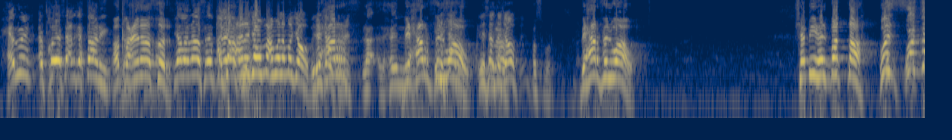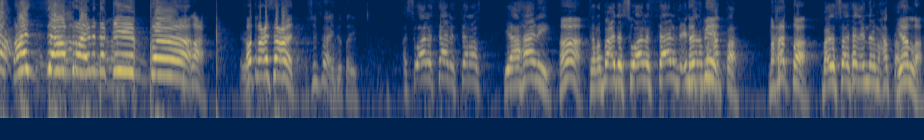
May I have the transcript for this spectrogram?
حلوين. ادخل يا سعد قحطاني اطلع يا ناصر. يلا ناصر اطلع أنا جاوب. جاوب معهم ولا ما جاوب؟ بحرف. لا الحين بحرف الواو. إذا سألت اجاوب اصبر. بحرف الواو. شبيه البطة. وز. وزع عزة إبراهيم النقيب. أطلع. أطلع يا سعد. شو الفائدة طيب؟ السؤال الثالث ترى يا هاني. ها. ترى بعد السؤال الثالث عندنا تثبيت. محطة. محطة. بعد السؤال الثالث عندنا محطة. يلا.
